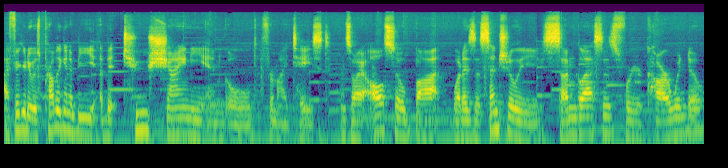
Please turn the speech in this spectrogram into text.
I figured it was probably going to be a bit too shiny and gold for my taste. And so I also bought what is essentially sunglasses for your car window.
